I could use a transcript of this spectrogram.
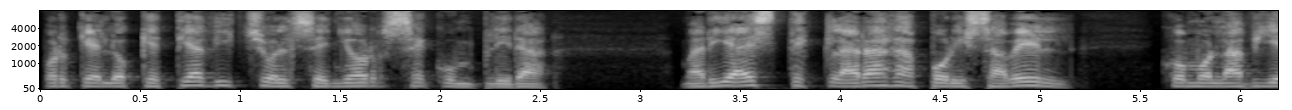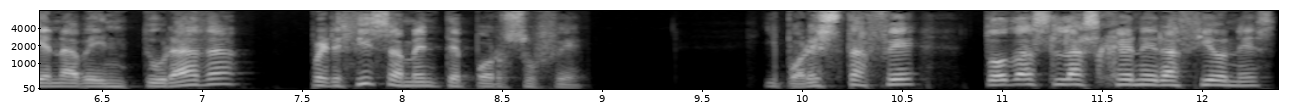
porque lo que te ha dicho el Señor se cumplirá. María es declarada por Isabel como la bienaventurada precisamente por su fe. Y por esta fe todas las generaciones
